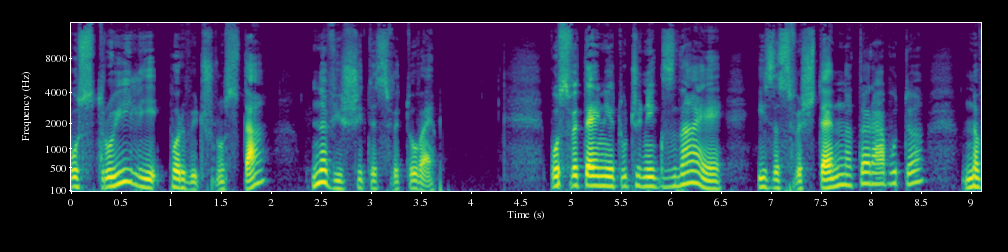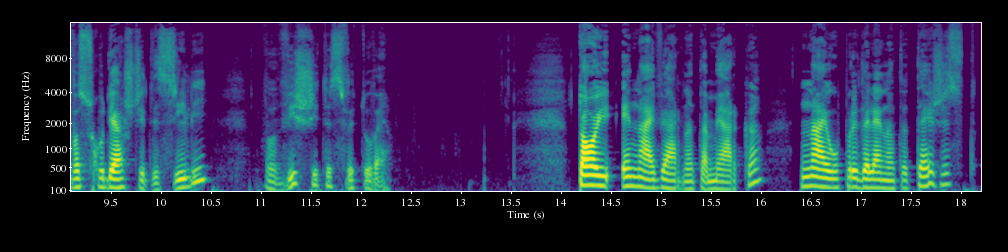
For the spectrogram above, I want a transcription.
построили първичността на висшите светове. Посветеният ученик знае и за свещената работа на възходящите сили в висшите светове. Той е най-вярната мярка, най-определената тежест,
